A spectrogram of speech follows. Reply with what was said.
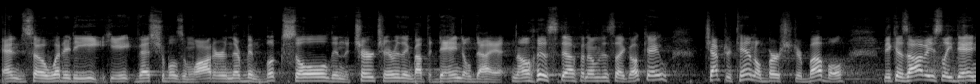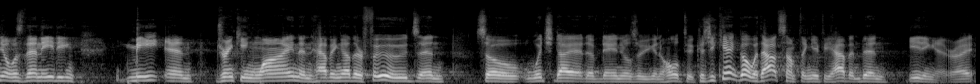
And so what did he eat? He ate vegetables and water, and there have been books sold in the church and everything about the Daniel diet and all this stuff. And I'm just like, okay, chapter 10 will burst your bubble because obviously Daniel was then eating meat and drinking wine and having other foods. And so, which diet of Daniel's are you going to hold to? Because you can't go without something if you haven't been eating it, right?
